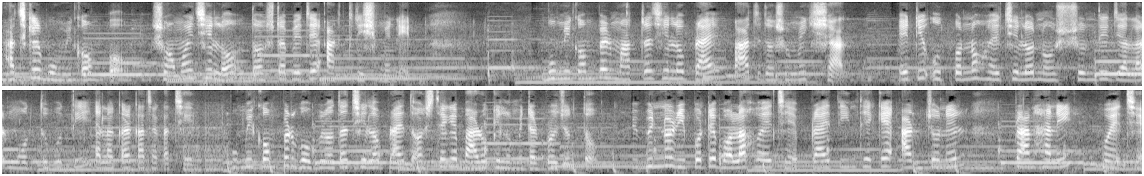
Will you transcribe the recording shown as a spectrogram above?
আজকের ভূমিকম্প। সময় ছিল দশটা বেজে আটত্রিশ মিনিট। ভূমিকম্পের মাত্রা ছিল প্রায় পাঁচ দশমিক সাত। এটি উৎপন্ন হয়েছিল নরসিংদী জেলার মধ্যবর্তী এলাকার কাছাকাছি। ভূমিকম্পের গভীরতা ছিল প্রায় দশ থেকে বারো কিলোমিটার পর্যন্ত। বিভিন্ন রিপোর্টে বলা হয়েছে, প্রায় তিন থেকে আট জনের প্রাণহানি হয়েছে।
